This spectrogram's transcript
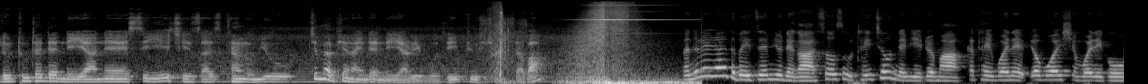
လူထူထပ်တဲ့နေရာနဲ့စီရေးအခြေစိုက်စခန်းလိုမျိုးပြစ်မှတ်ဖြစ်နိုင်တဲ့နေရာတွေကိုသတိပြုရှောင်ကြပါမန္တလေးတိုင်းတပိတ်ချင်းမြို့နယ်ကစိုးစုထိန်ချုပ်နယ်မြေအတွင်းမှာကထိန်ပွဲနဲ့ပျော်ပွဲရှင်ပွဲတွေကို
